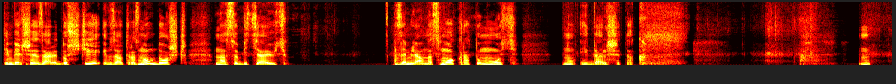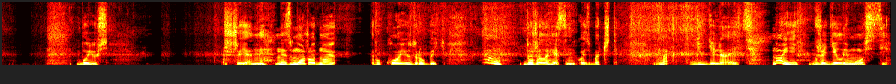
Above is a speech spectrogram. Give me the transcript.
Тим більше зараз дощі, і завтра знов дощ нас обіцяють. Земля в нас мокра, тому ось, ну і далі так. Боюсь, що я не, не зможу одною рукою зробити. Ну, дуже легесенько, бачите, вона відділяється. Ну і вже ділимо ось ці.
